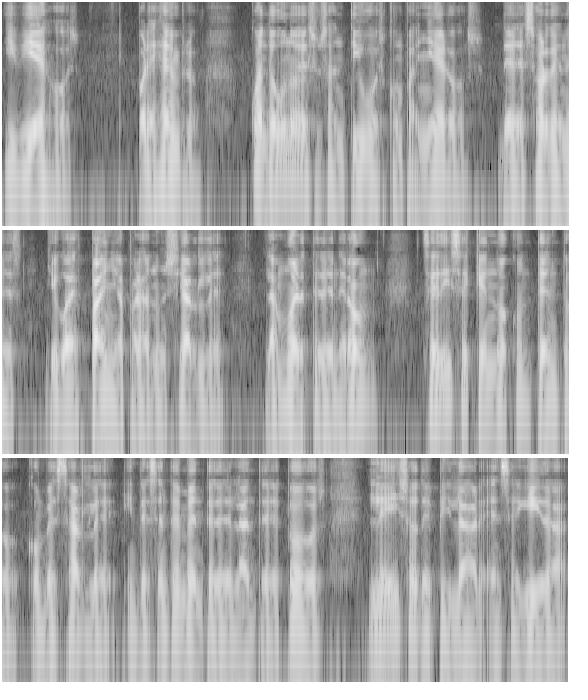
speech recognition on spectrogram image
y viejos. Por ejemplo, cuando uno de sus antiguos compañeros de desórdenes llegó a España para anunciarle la muerte de Nerón, se dice que no contento con besarle indecentemente delante de todos, le hizo depilar enseguida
